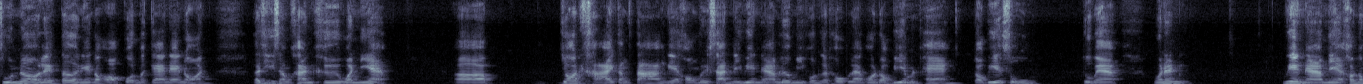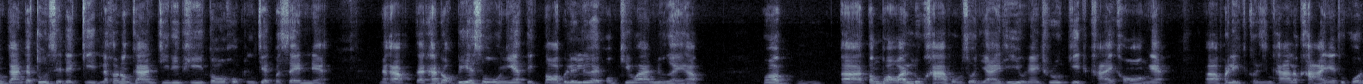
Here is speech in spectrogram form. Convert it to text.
sooner or later เนี่ยต้องออกกฎมาแก้แน่นอน และที่สำคัญคือวันเนี้ยเอ่อยอดขายต่างๆเนี่ยของบริษัทในเวียดนามเริ่มมีผลกระทบแล้วเพราะดอกเบี้ยมันแพง ดอกเบี้ยสูง ถูกไหมฮะเพราะฉะนั้น เวียดนามเนี่ยเขาต้องการกระตุ้นเศรษฐกิจ และเขาต้องการ GDP โต 6-7%เนี่ยนะครับแต่ถ้าดอกเบี้ยสูงอย่างเงี้ยติดต่อไปเรื่อยๆ ผมคิดว่าเหนื่อยครับ เพราะอ่าต้องบอกว่าลูกค้าผมส่วนใหญ่ที่อยู่ในธุรกิจขายของเนี่ยอ่าผลิตสินค้าแล้วขายเนี่ยทุกคน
